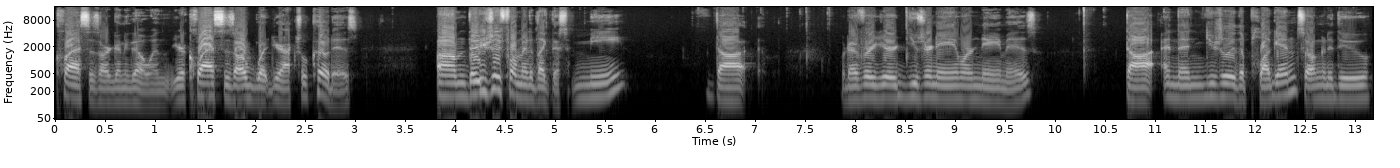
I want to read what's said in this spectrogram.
classes are going to go, and your classes are what your actual code is. Um, they're usually formatted like this: me dot whatever your username or name is dot, and then usually the plugin. So I'm going to do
